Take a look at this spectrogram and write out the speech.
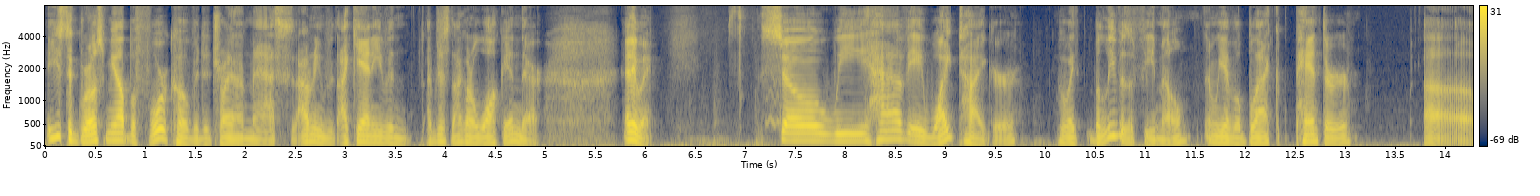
It used to gross me out before COVID to try on masks. I don't even. I can't even. I'm just not to walk in there. Anyway, so we have a white tiger, who I believe is a female, and we have a black panther uh,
